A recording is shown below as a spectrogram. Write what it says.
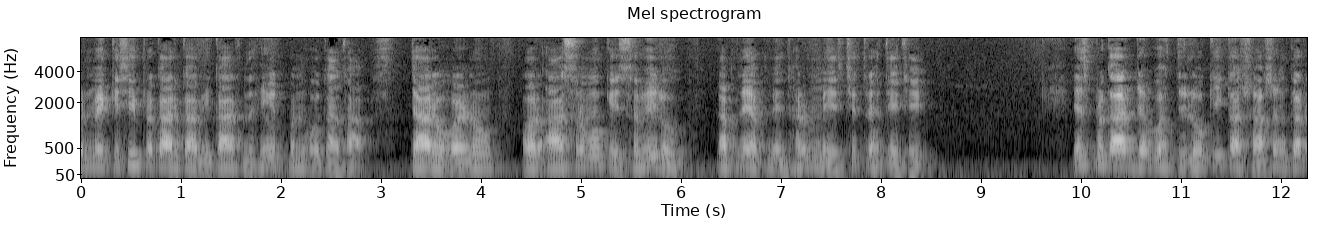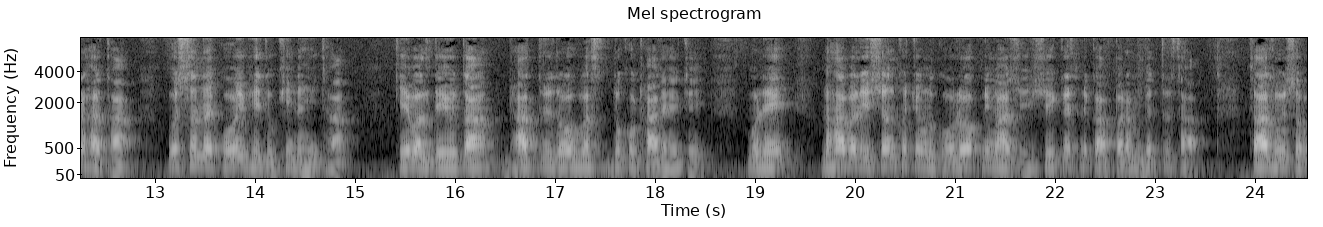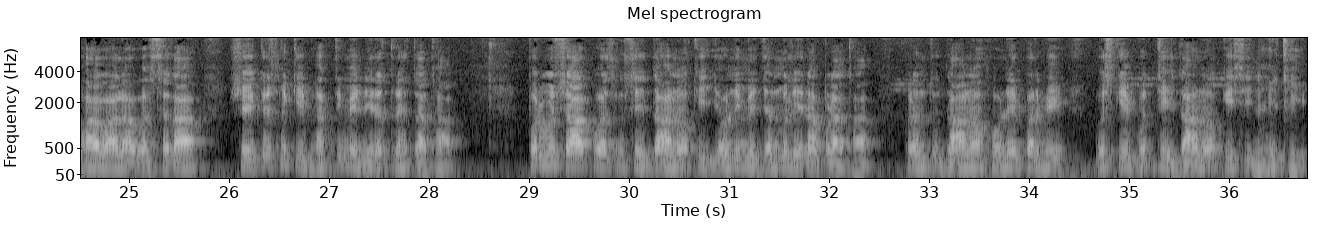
उनमें किसी प्रकार का विकार नहीं उत्पन्न होता था। चारों वर्णों और आश्रमों के सभी लोग अपने अपने धर्म में स्थित रहते थे। इस प्रकार जब वह त्रिलोकी का शासन कर रहा था उस समय कोई भी दुखी नहीं था। केवल देवता, भ्रातृद्रोहवश दुख उठा रहे थे। मुने, महाबली शंखचूर्ण गोलोक निवासी श्री कृष्ण का परम मित्र था। साधु स्वभाव वाला वह सदा श्री कृष्ण की भक्ति में निरत रहता था। पूर्व शापवश उसे दानों की योनि में जन्म लेना पड़ा था, परंतु दानव होने पर भी उसकी बुद्धि दानों की सी नहीं थी।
